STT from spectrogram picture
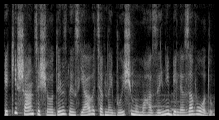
які шанси, що один з них з'явиться в найближчому магазині біля заводу?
